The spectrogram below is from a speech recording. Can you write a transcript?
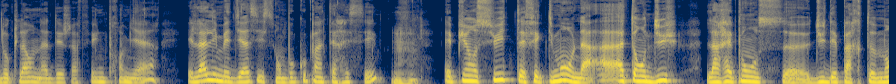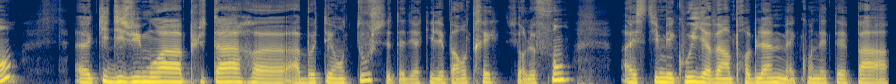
Donc là, on a déjà fait une première. Et là, les médias s'y sont beaucoup intéressés. Mhm. Et puis ensuite, effectivement, on a attendu la réponse euh, du département, euh, qui 18 mois plus tard a botté en touche, c'est-à-dire qu'il n'est pas entré sur le fond, a estimé que oui, il y avait un problème et qu'on n'était pas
